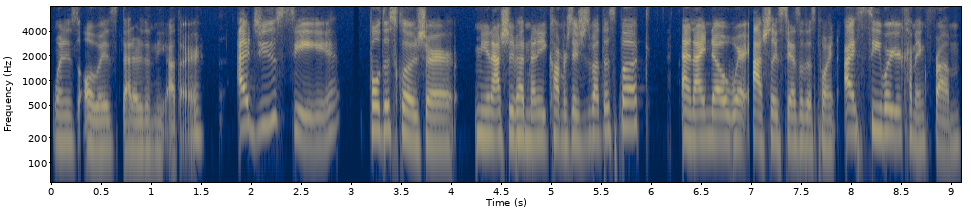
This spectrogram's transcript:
One is always better than the other. I do see, full disclosure, me and Ashley have had many conversations about this book. And I know where Ashley stands at this point. I see where you're coming from.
